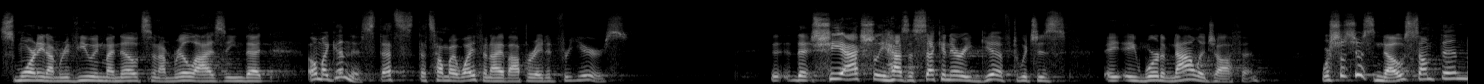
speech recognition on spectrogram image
This morning, I'm reviewing my notes and I'm realizing that, oh my goodness, that's, that's how my wife and I have operated for years that she actually has a secondary gift, which is a, a word of knowledge often. Where she'll just know something,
